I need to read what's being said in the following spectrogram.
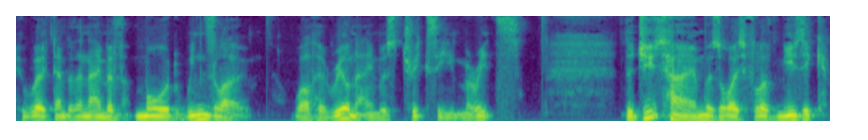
who worked under the name of Maud Winslow, while her real name was Trixie Moritz. The Juice home was always full of music,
